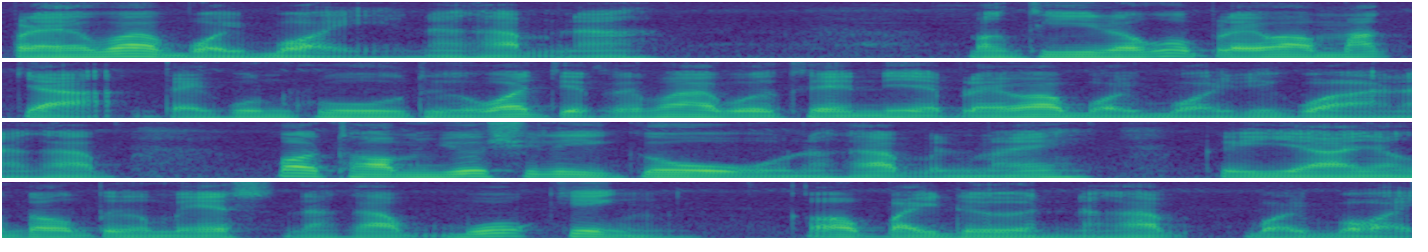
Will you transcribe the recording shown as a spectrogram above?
แปลว่าบ่อยๆ นะครับนะ บางทีเราก็แปลว่ามักจะ แต่คุณครูถือว่า 75%เนี่ยแปลว่าบ่อยๆ ดีกว่านะครับก็ Tom usually go นะครับเห็นไหมกริยายังต้องเติม s นะครับ walking ก็ไปเดินนะครับบ่อย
